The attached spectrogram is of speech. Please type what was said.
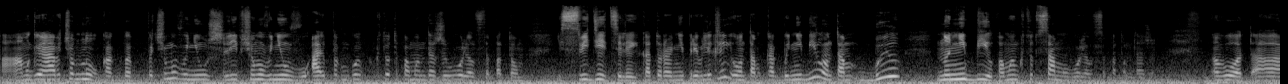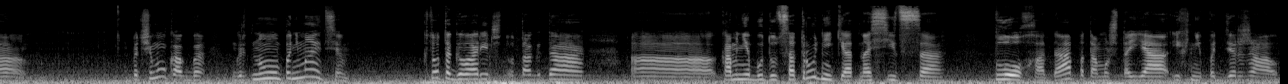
А мы говорим, а почему, ну, как бы, почему вы не ушли, почему вы не уволились? А, кто-то, по-моему, даже уволился потом из свидетелей, которые они привлекли. Он там как бы не бил, он там был, но не бил. По-моему, кто-то сам уволился потом даже. Вот. А почему, как бы, говорит, ну, понимаете, кто-то говорит, что тогда э, ко мне будут сотрудники относиться плохо, да, потому что я их не поддержал.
